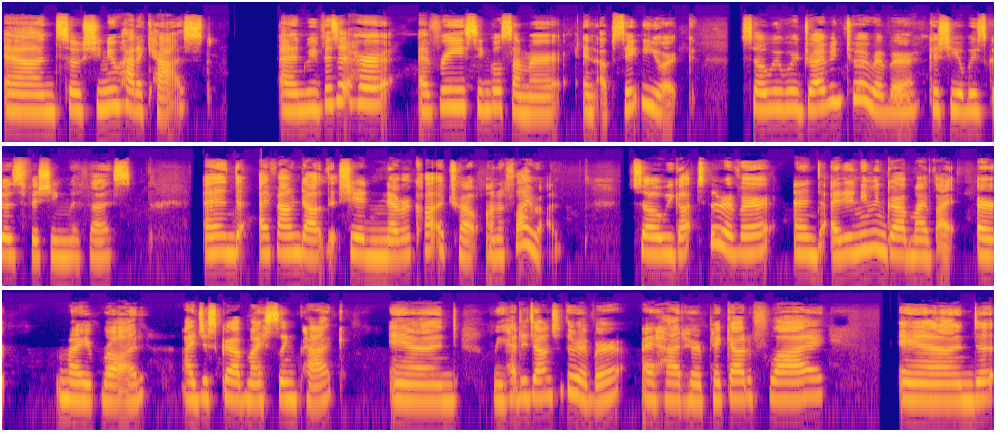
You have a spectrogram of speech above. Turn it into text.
And so she knew how to cast. And we visit her every single summer in upstate New York. So we were driving to a river because she always goes fishing with us. And I found out that she had never caught a trout on a fly rod. So we got to the river and I didn't even grab my vi- or my rod. I just grabbed my sling pack and we headed down to the river. I had her pick out a fly and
